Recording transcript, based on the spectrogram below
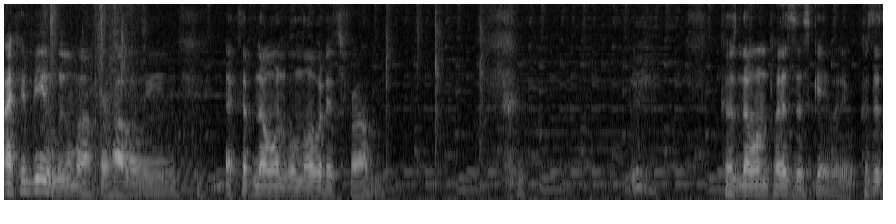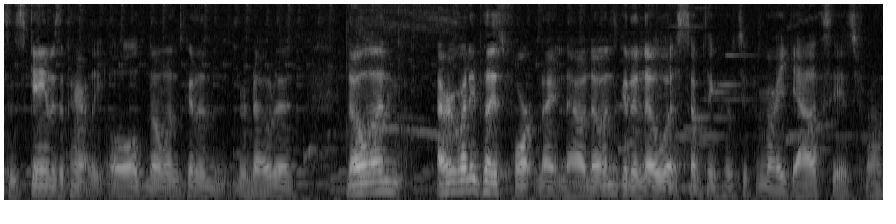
I could be Luma for Halloween, except no one will know what it's from. Because no one plays this game anymore. Because this game is apparently old. No one's gonna notice. No one. Everybody plays Fortnite now. No one's gonna know what something from Super Mario Galaxy is from.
